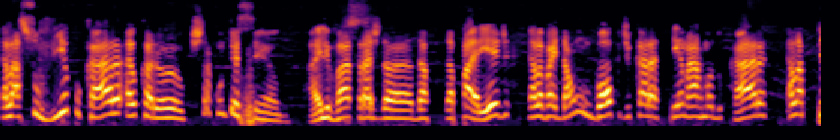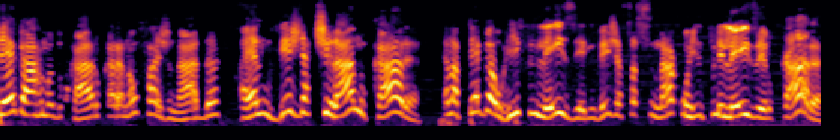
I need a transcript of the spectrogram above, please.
ela assovia pro cara, aí o cara, o que está acontecendo? Aí ele vai atrás da, da, da, parede, ela vai dar um golpe de karatê na arma do cara, ela pega a arma do cara, o cara não faz nada, aí ela, em vez de atirar no cara, ela pega o rifle laser, em vez de assassinar com o rifle laser o cara,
